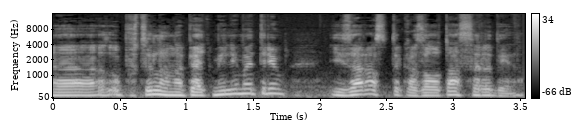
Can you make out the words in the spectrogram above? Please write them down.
е, опустили на 5 мм, і зараз така золота середина.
